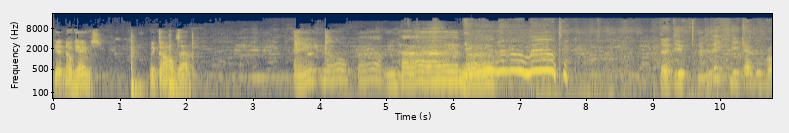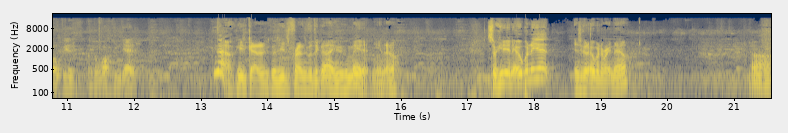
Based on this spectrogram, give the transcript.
Yeah, no games. McDonald's app. Ain't no mountain high enough. The dude, do you think he got this rope is on The Walking Dead? No, he's got it because he's friends with the guy who, who made it. You know. So he didn't open it yet. He's going to open it right now. Uh,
